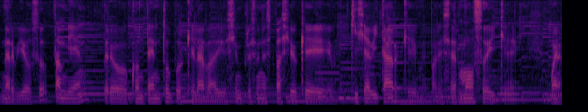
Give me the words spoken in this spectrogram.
nervioso también, pero contento porque la radio siempre es un espacio que quise habitar, que me parece hermoso y que, bueno,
